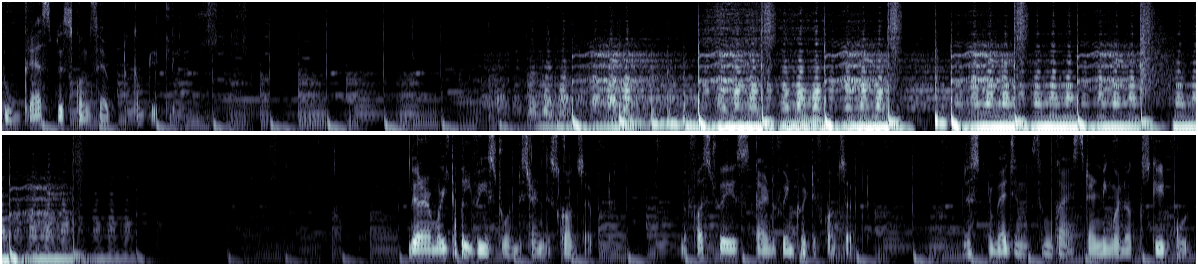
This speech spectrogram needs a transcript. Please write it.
to grasp this concept completely. There are multiple ways to understand this concept. The first way is kind of intuitive concept. Just imagine some guy standing on a skateboard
